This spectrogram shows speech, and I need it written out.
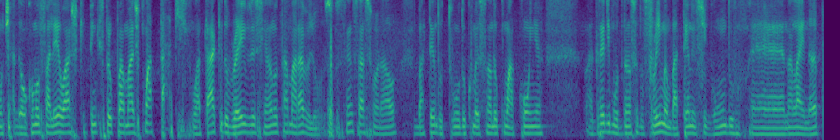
Bom, Tiagão, como eu falei, eu acho que tem que se preocupar mais com o ataque. O ataque do Braves esse ano tá maravilhoso, sensacional, batendo tudo, começando com a Cunha, a grande mudança do Freeman batendo em segundo é, na lineup,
